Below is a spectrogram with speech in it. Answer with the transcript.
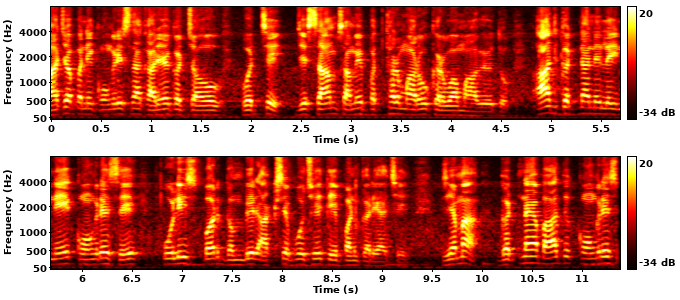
ભાજપ અને કોંગ્રેસના કાર્યકર્તાઓ વચ્ચે જે સામસામે પથ્થરમારો કરવામાં આવ્યો હતો. આ જ ઘટનાને લઈને કોંગ્રેસે પોલીસ પર ગંભીર આક્ષેપો છે તે પણ કર્યા છે. જેમાં ઘટના બાદ કોંગ્રેસ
